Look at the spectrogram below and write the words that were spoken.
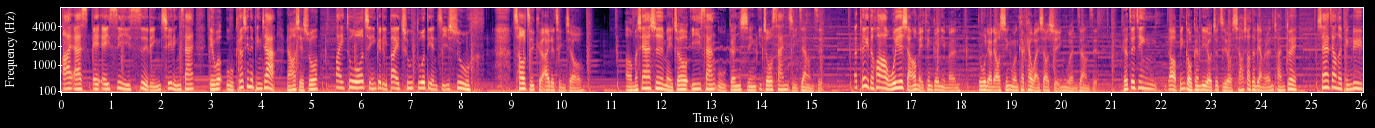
i s a a c 四零七零三给我五颗星的评价，然后写说拜托，请一个礼拜出多点集数，超级可爱的请求。呃，我们现在是每周一、三、五更新，一周三集这样子。那可以的话，我也想要每天跟你们多聊聊新闻，开开玩笑，学英文这样子。可是最近你知道，Bingo 跟 Leo 就只有小小的两人团队，现在这样的频率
